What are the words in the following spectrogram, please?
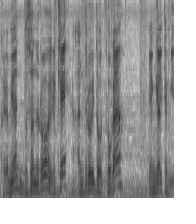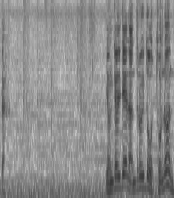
그러면 무선으로 이렇게 안드로이드 오토가 연결됩니다. 연결된 안드로이드 오토는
